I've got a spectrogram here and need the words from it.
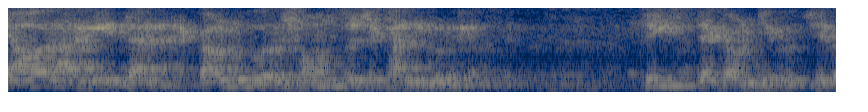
যাওয়ার আগে তার অ্যাকাউন্টগুলো সমস্ত সে খালি করে গেছে। ফিক্সড অ্যাকাউন্ট যেগুলো ছিল,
